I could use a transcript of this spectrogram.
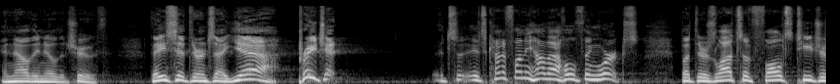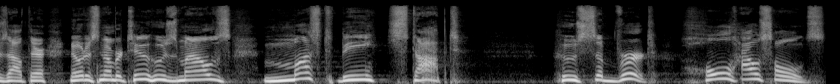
and now they know the truth. They sit there and say, Yeah, preach it. It's, it's kind of funny how that whole thing works. But there's lots of false teachers out there. Notice number two, whose mouths must be stopped, who subvert whole households,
